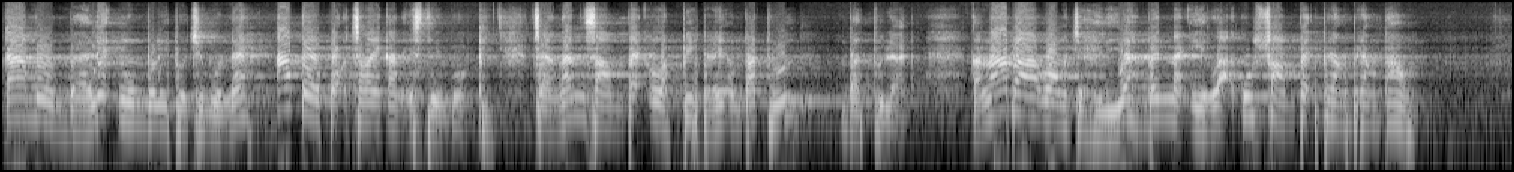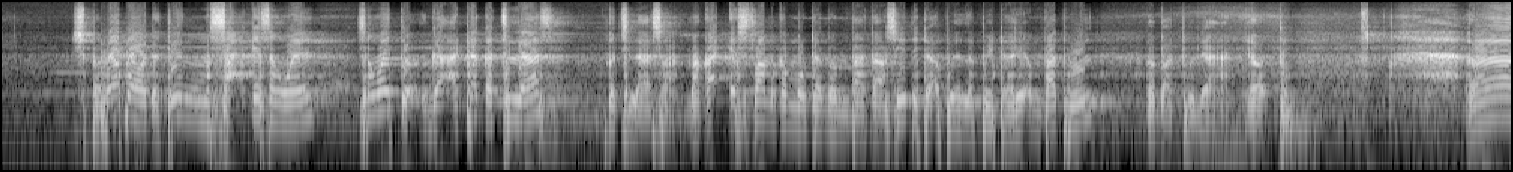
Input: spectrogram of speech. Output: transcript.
kamu balik ngumpuli bojomu neh atau pok ceraikan istrimu jangan sampai lebih dari empat bulan empat bulan. Kenapa wong jahiliyah benak ilakku sampai pirang-pirang tahun? Sebab apa? Jadi mesake sengwe sengwe itu nggak ada kejelas kejelasan. Maka Islam kemudian membatasi tidak boleh lebih dari empat bulan empat bulan. Ya. Uh,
